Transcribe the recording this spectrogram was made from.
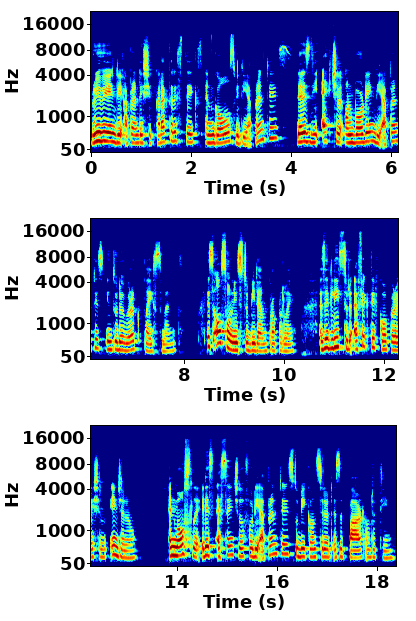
reviewing the apprenticeship characteristics and goals with the apprentice, there is the actual onboarding the apprentice into the work placement. This also needs to be done properly, as it leads to the effective cooperation in general. And mostly, it is essential for the apprentice to be considered as a part of the team.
